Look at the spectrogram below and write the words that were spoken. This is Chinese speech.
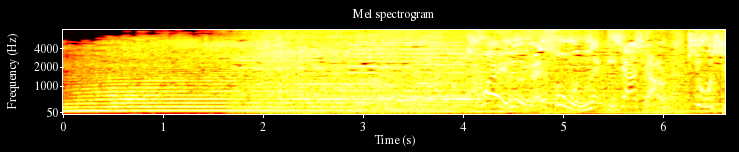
快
